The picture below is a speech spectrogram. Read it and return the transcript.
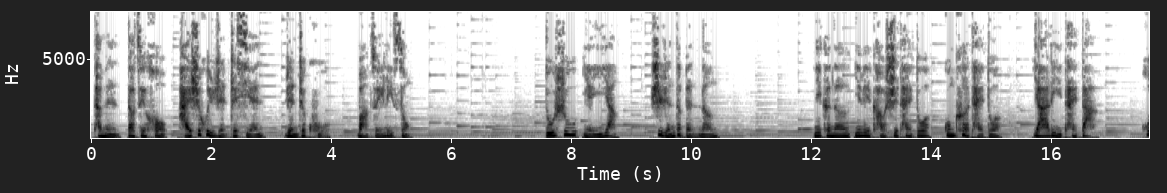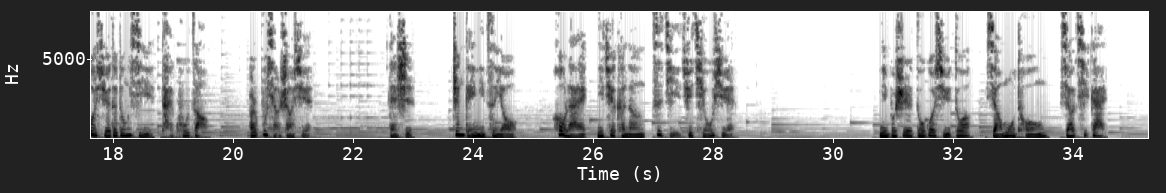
他们到最后还是会忍着咸，忍着苦，往嘴里送。读书也一样。是人的本能。你可能因为考试太多、功课太多、压力太大，或学的东西太枯燥，而不想上学。但是真给你自由，后来你却可能自己去求学。你不是读过许多小牧童、小乞丐，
